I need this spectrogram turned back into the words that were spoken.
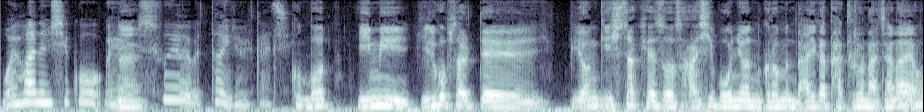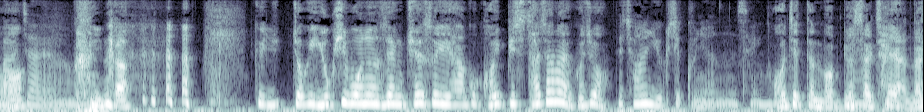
월, 월화는 쉬고 예, 네. 수요일부터 일요일까지. 그뭐 이미 7살 때 연기 시작해서 45년 그러면 나이가 다 드러나잖아요. 맞아요. 그러니까 그 저기 65년생 최수희하고 거의 비슷하잖아요. 그죠? 네, 저는 69년생. 어쨌든 뭐 몇 살 차이 안 나요.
